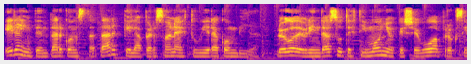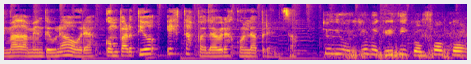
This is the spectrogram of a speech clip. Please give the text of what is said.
era intentar constatar que la persona estuviera con vida. Luego de brindar su testimonio que llevó aproximadamente una hora, compartió estas palabras con la prensa. Yo digo, yo me critico un poco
